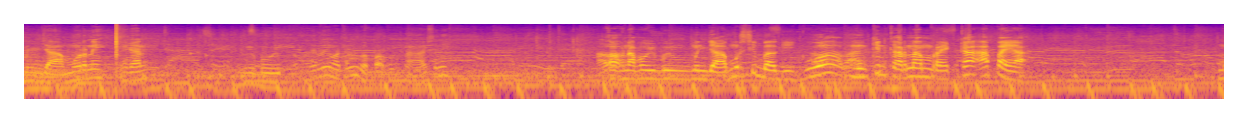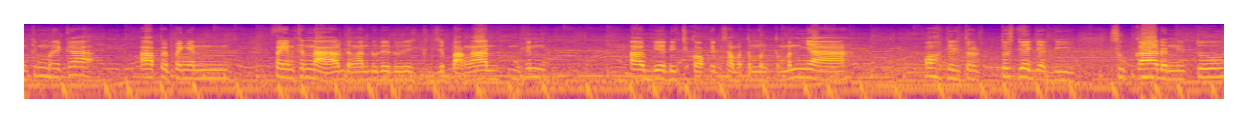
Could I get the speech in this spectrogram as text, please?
menjamur nih, ya kan? Ibu, ini mati lu bapak gue kenapa sih nih? Kalau kenapa ibu menjamur sih bagi gua mungkin karena mereka apa ya? Mungkin mereka apa pengen pengen kenal dengan dunia-dunia Jepangan, mungkin ah, dia dicekokin sama temen-temennya. oh jadi ter- terus dia jadi suka dan itu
